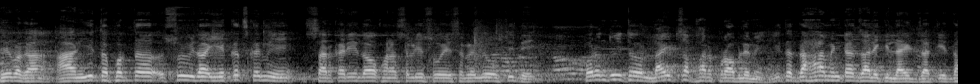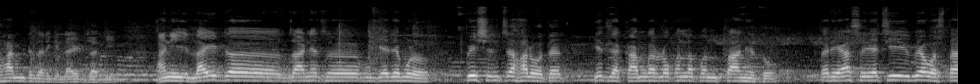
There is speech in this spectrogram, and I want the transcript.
हे बघा आणि इथं फक्त सुविधा एकच कमी आहे. सरकारी दवाखाना सगळी सोय सगळं व्यवस्थित आहे. परंतु इथं लाईटचा फार प्रॉब्लेम आहे. इथं दहा मिनटात झाले की लाइट जाते दहा मिनटं झाली की लाइट जाते. आणि लाइट जाण्याचं गेल्यामुळं पेशंटचे हाल होत आहेत. इथल्या कामगार लोकांना पण ताण येतो. तर हे असं याची व्यवस्था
